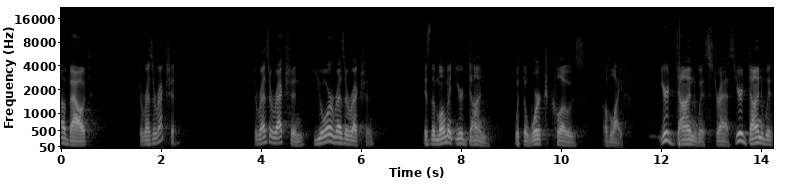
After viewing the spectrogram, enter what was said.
about the resurrection. The resurrection, your resurrection, is the moment you're done with the work clothes of life. You're done with stress. You're done with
